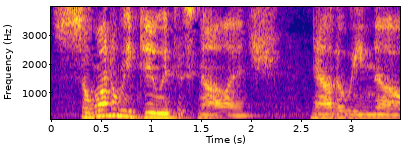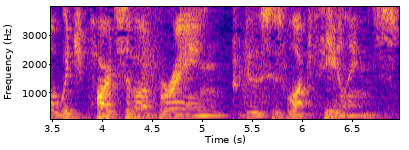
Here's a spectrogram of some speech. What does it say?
So, what do we do with this knowledge now that we know which parts of our brain produces what feelings?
